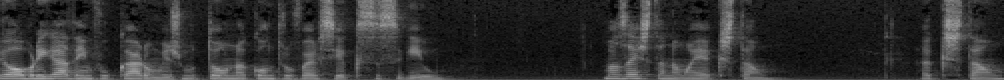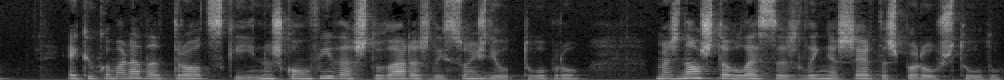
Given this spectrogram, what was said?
é obrigado a invocar o mesmo tom na controvérsia que se seguiu. Mas esta não é a questão. A questão é que o camarada Trotsky nos convida a estudar as lições de outubro, mas não estabelece as linhas certas para o estudo.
